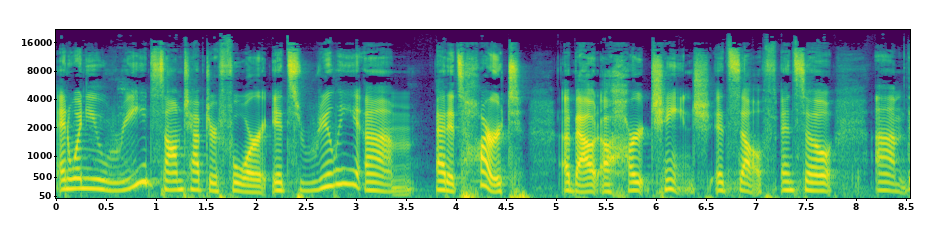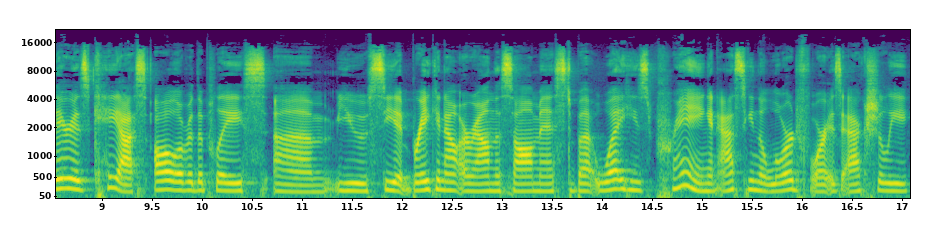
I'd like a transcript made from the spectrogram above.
And when you read Psalm chapter 4, it's really um, at its heart about a heart change itself. And so um, there is chaos all over the place. Um, you see it breaking out around the psalmist, but what he's praying and asking the Lord for is actually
